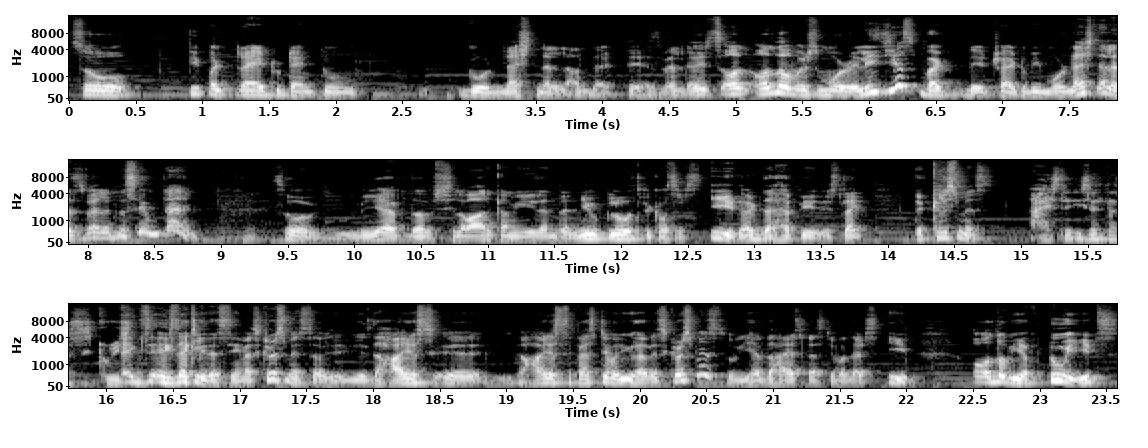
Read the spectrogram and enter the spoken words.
So people try to tend to go national on that day as well. It's all, although it's more religious, but they try to be more national as well at the same time. So we have the shalwar kameez and the new clothes because it's Eid, right? The happy, it's like the Christmas. Ah, is that that's Christmas? Ex- exactly the same as Christmas. So it's the highest, uh, the highest festival you have is Christmas. So we have the highest festival that's Eid. Although we have two Eids.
